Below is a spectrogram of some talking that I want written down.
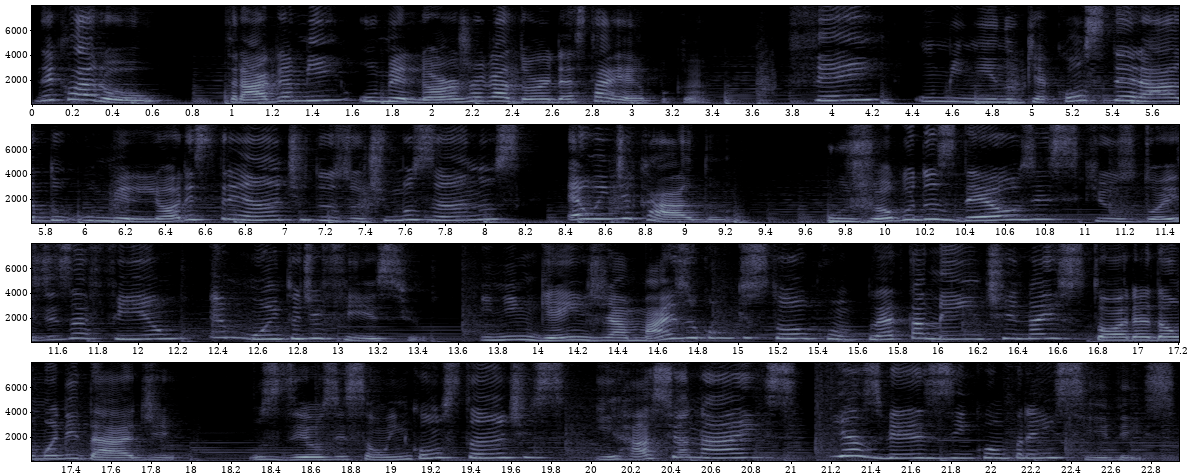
declarou: Traga-me o melhor jogador desta época. Fei, um menino que é considerado o melhor estreante dos últimos anos, é o indicado. O jogo dos deuses, que os dois desafiam, é muito difícil, e ninguém jamais o conquistou completamente na história da humanidade. Os deuses são inconstantes, irracionais e às vezes incompreensíveis.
